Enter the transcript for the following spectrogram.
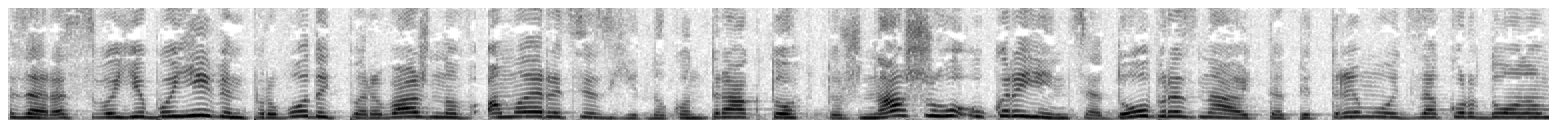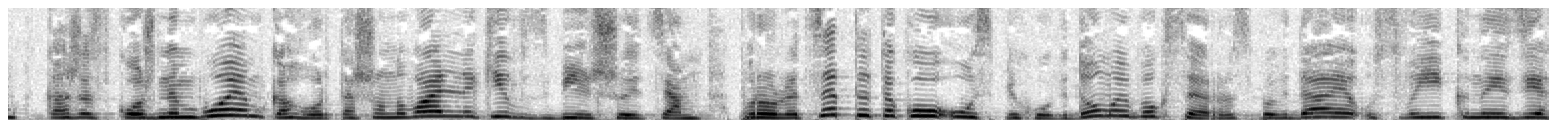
Зараз свої бої він проводить переважно в Америці згідно контракту. Тож нашого українця добре знають та підтримують за кордоном. Каже, з кожним боєм когорта шанувальників збільшується. Про рецепти такого успіху відомий боксер розповідає у своїй книзі.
